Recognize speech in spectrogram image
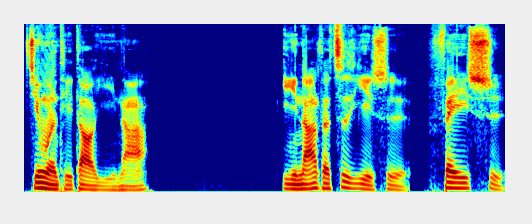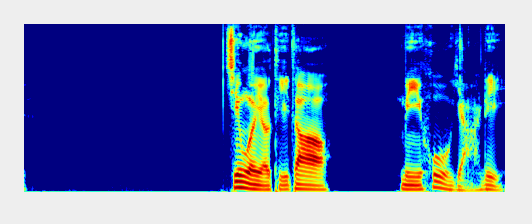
经文提到以拿，以拿的字义是非是。经文有提到米户雅利，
